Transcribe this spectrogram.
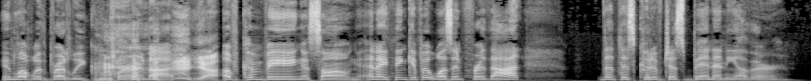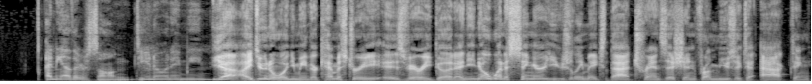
in love with Bradley Cooper or not yeah, of conveying a song. And I think if it wasn't for that, that this could have just been any other any other song. Do you know what I mean? yeah, I do know what you mean. Their chemistry is very good, and you know when a singer usually makes that transition from music to acting,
